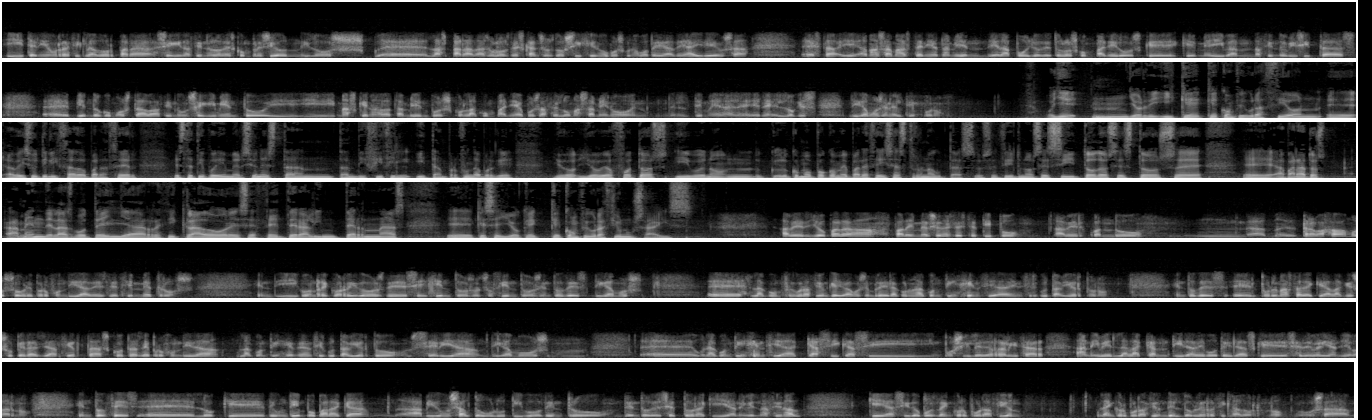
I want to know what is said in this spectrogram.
y tenía un reciclador para seguir haciendo la descompresión y los eh, las paradas o los descansos de oxígeno pues una botella de aire o sea esta, eh, a más a más tenía también el apoyo de todos los compañeros que, que me iban haciendo visitas eh, viendo cómo estaba haciendo un seguimiento y, y más que nada también pues con la compañía pues hacerlo más ameno en, el tema en lo que es digamos en el tiempo no Oye, Jordi, ¿y qué, configuración eh, habéis utilizado para hacer este tipo de inmersiones tan, tan difícil y tan profunda? Porque yo, yo veo fotos y, bueno, como poco me parecéis astronautas. Es decir, no sé si todos estos eh, eh, aparatos amén de las botellas, recicladores, etcétera, linternas, eh, qué sé yo, ¿qué, qué configuración usáis? A ver, yo para, para inmersiones de este tipo, a ver, cuando trabajábamos sobre profundidades de 100 metros y con recorridos de 600, 800, entonces, digamos, eh, la configuración que llevábamos siempre era con una contingencia en circuito abierto, ¿no? Entonces, el problema está de que a la que superas ya ciertas cotas de profundidad, la contingencia en circuito abierto sería, digamos, mm, eh, una contingencia casi casi imposible de realizar a nivel de la cantidad de botellas que se deberían llevar no entonces eh, lo que de un tiempo para acá ha habido un salto evolutivo dentro dentro del sector aquí a nivel nacional que ha sido pues la incorporación la incorporación del doble reciclador, ¿no? O sea,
